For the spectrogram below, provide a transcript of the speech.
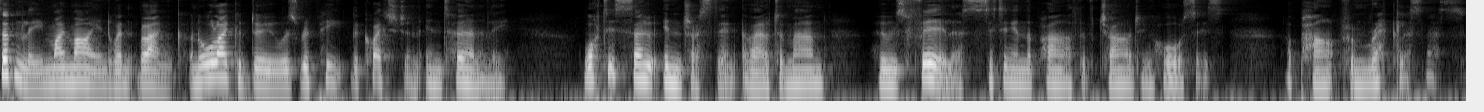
Suddenly, my mind went blank, and all I could do was repeat the question internally What is so interesting about a man who is fearless sitting in the path of charging horses, apart from recklessness?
